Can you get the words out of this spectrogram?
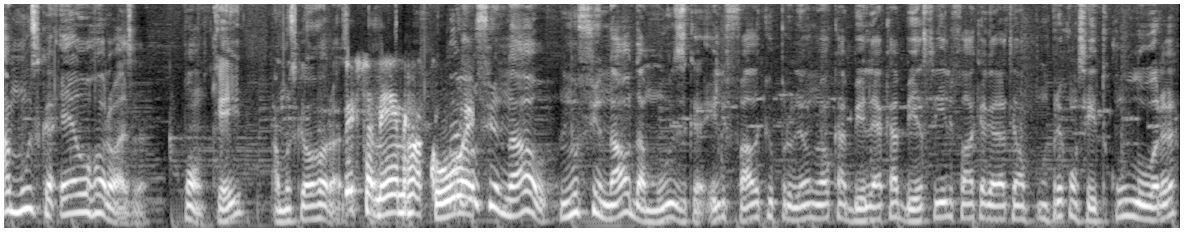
A música é horrorosa. Ponto, ok? A música é horrorosa. Isso também é a mesma Mas coisa. no final, no final da música, ele fala que o problema não é o cabelo, é a cabeça. E ele fala que a galera tem um, preconceito com loura,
